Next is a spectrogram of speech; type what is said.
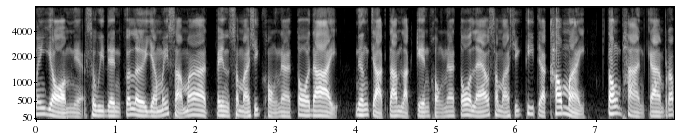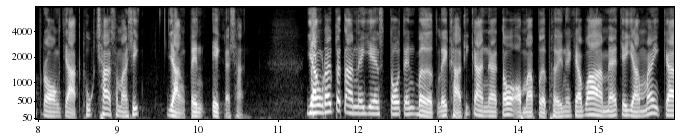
ไม่ยอมเนี่ยสวีเดนก็เลยยังไม่สามารถเป็นสมาชิกของนาโตได้ เนื่องจากตามหลักเกณฑ์ของนาโตแล้วสมาชิกที่จะเข้าใหม่ ต้องผ่านการรับรองจากทุกชาติสมาชิกอย่างเป็นเอกฉันท์อย่างไรก็ตามนายเยนส์ สโตลเทนเบิร์กเลขาธิการนาโตออกมาเปิดเผยนะครับว่าแม้จะยังไม่กา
